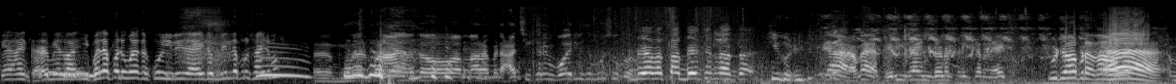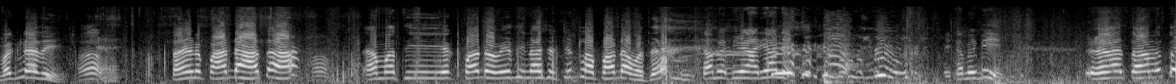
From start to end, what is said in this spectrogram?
પેલા ઘરે મેલવા ઈ ભલે પડ્યું કોઈ લઈ જાય. આઈટમ મેલ લે સાઈડમાં એ, પણ આયો તો મારા બેટા આછી કરીને બોઈ છે હું શું કરું? બે વત્તા બે જેટલા હતા. હવે ફેરી જઈને ગણતરી કરી હેઠ. ઉઠો આપણે ના હા મગનાજી હા. ત્રણ પાડા હતા. એમાંથી એક પાડો વેચી નાખે કેટલા પાડા વધે? તમે બે હાર્યા ને? તમે બે? એ તારે તો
